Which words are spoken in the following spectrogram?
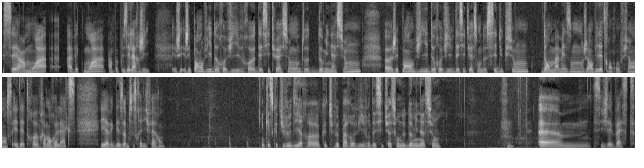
C'est un moi avec moi un peu plus élargi. J'ai pas envie de revivre des situations de domination. Euh, j'ai pas envie de revivre des situations de séduction dans ma maison. J'ai envie d'être en confiance et d'être vraiment relax. Et avec des hommes, ce serait différent. Qu'est-ce que tu veux dire euh, que tu veux pas revivre des situations de domination? Euh, sujet vaste.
